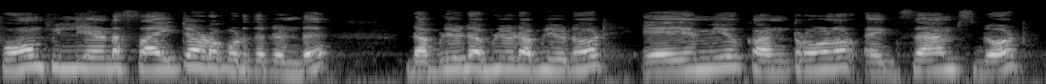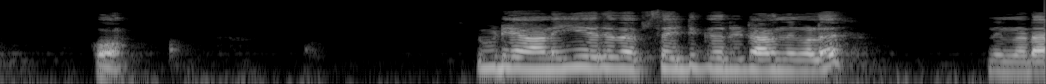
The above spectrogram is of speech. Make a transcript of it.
ഫോം ഫില്ല് ചെയ്യേണ്ട സൈറ്റ് അവിടെ കൊടുത്തിട്ടുണ്ട് W W W dot A M U controller exams dot com ഇവിടെയാണ് ഈ ഒരു വെബ്സൈറ്റ് കയറിയിട്ടാണ് നിങ്ങൾ നിങ്ങളുടെ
